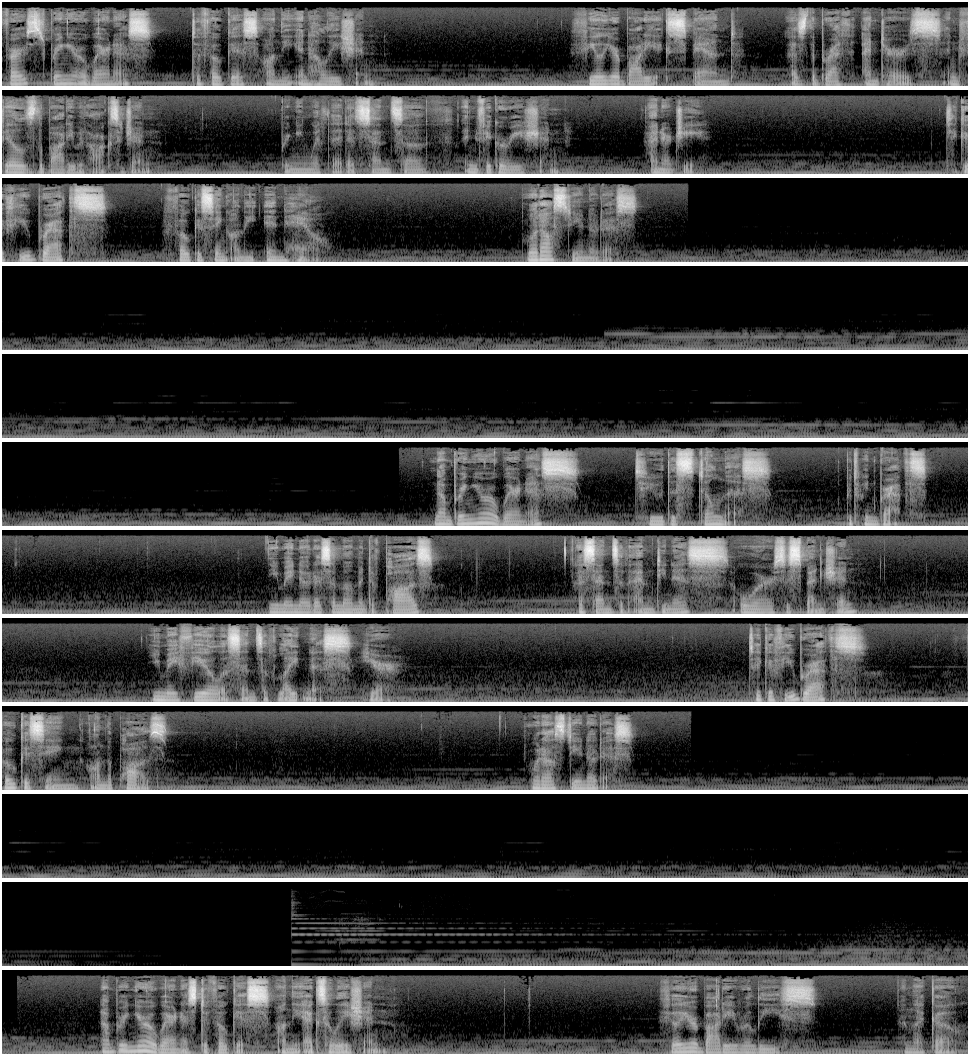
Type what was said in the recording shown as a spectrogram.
First, bring your awareness to focus on the inhalation Feel your body expand as the breath enters and fills the body with oxygen, bringing with it a sense of invigoration, energy. Take a few breaths, focusing on the inhale. What else do you notice? Now bring your awareness to the stillness between breaths. You may notice a moment of pause, a sense of emptiness or suspension. You may feel a sense of lightness here. Take a few breaths, focusing on the pause. What else do you notice? Now bring your awareness to focus on the exhalation Feel your body release and let go.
